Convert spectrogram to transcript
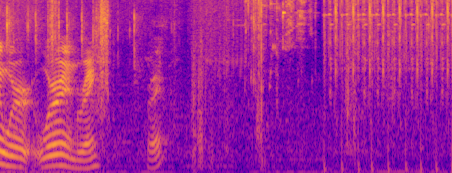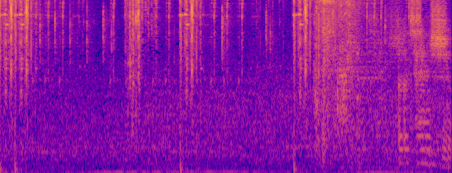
Think we're we're in ring, right? Attention.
